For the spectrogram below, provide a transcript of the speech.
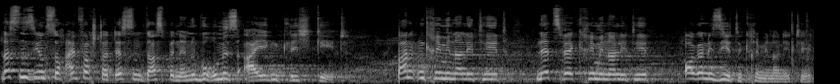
Lassen Sie uns doch einfach stattdessen das benennen, worum es eigentlich geht. Bandenkriminalität, Netzwerkkriminalität, organisierte Kriminalität.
